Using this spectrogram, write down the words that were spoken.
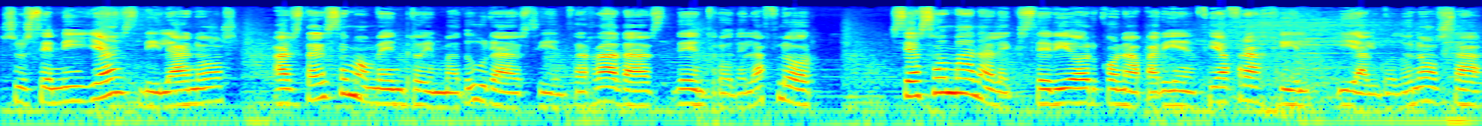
Sus semillas, vilanos, hasta ese momento inmaduras y encerradas dentro de la flor, se asoman al exterior con apariencia frágil y algodonosa,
